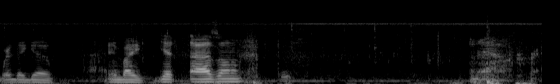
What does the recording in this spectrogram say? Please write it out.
Where'd they go? Anybody get eyes on them? Oh, crap.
